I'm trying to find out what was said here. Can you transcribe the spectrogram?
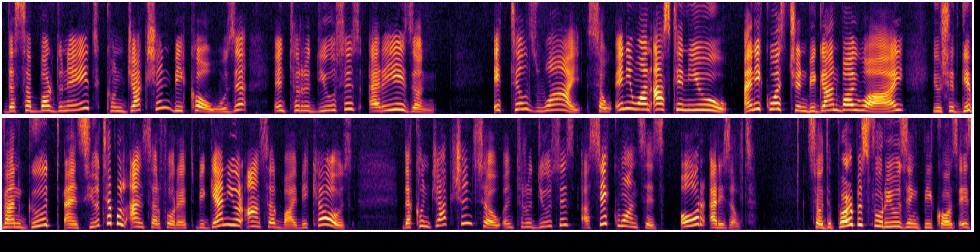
The subordinate conjunction because introduces a reason. It tells why. So anyone asking you any question began by why, you should give a good and suitable answer for it. Begin your answer by because. The conjunction so introduces a sequences or a result. So the purpose for using because is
